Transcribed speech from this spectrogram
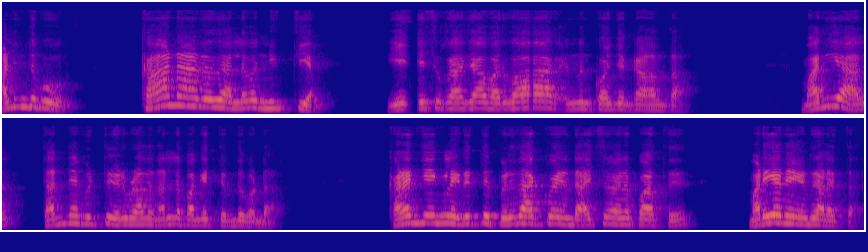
அழிந்து போகும். காணாதது அல்லவ நித்தியம். இயேசு ராஜா வருவார் இன்னும் கொஞ்சம் காலம்தான். மரியால் தன்னை விட்டு எடுபடாத நல்ல பங்கை தெரிந்து கொண்டார். களஞ்சியங்களை எடுத்து பெரிதாக்குவேன் என்ற ஐஸ்வரனை பார்த்து மடையனை என்று அழைத்தார்.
